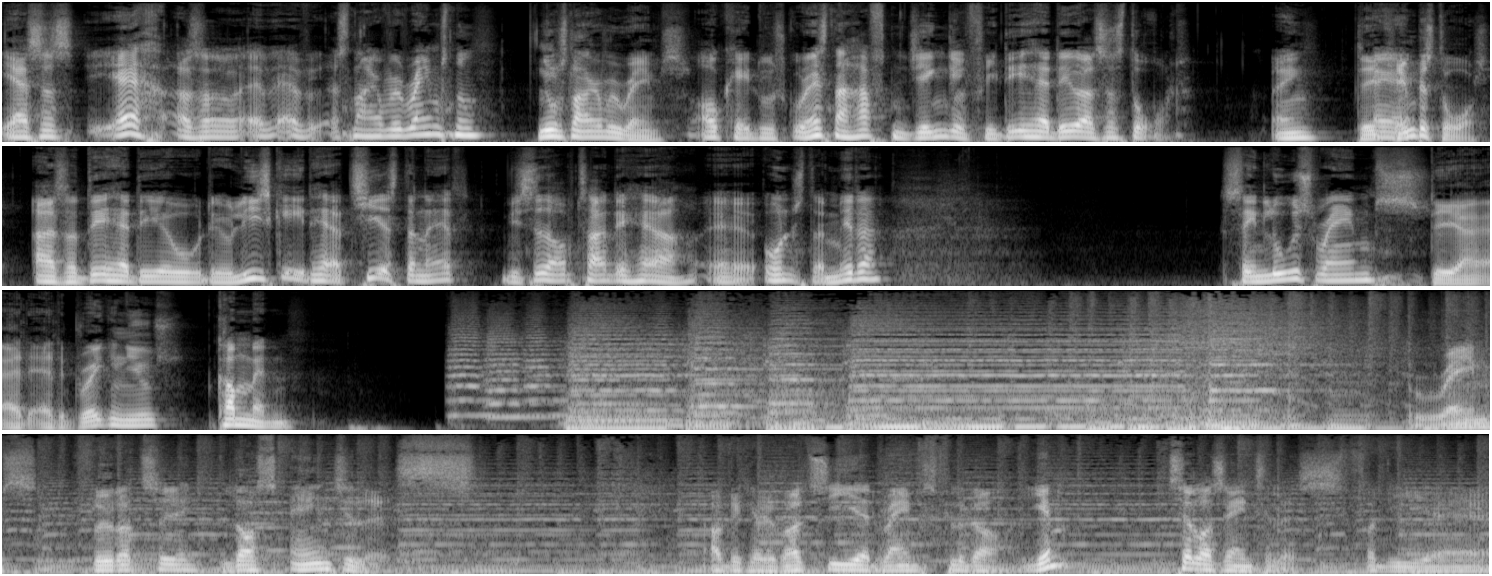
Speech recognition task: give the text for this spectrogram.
Ja, så, ja altså, er, er, snakker vi Rams nu? Nu snakker vi Rams. Okay, du skulle næsten have haft en jingle, for det her, det er jo altså stort. Ikke? Det er kæmpestort. Altså, det her, det er, jo, det er jo lige sket her tirsdag nat. Vi sidder og optager det her øh, onsdag middag. St. Louis Rams. Det er, er, er det breaking news? Kom med den. Rams flytter til Los Angeles. Og vi kan jo godt sige, at Rams flytter hjem til Los Angeles, fordi uh,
